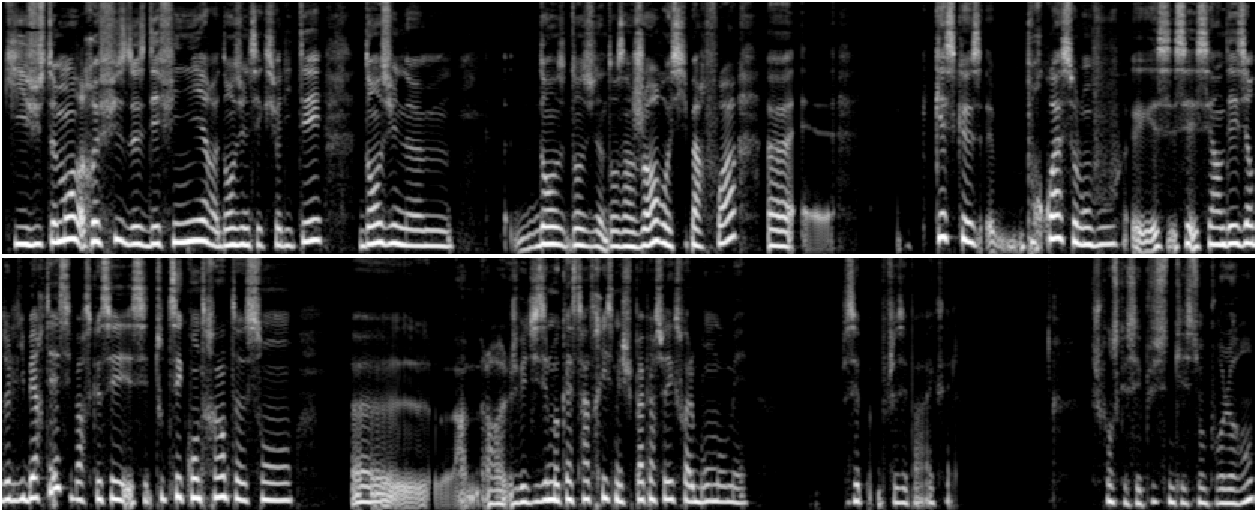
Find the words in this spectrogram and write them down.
qui justement refusent de se définir dans une sexualité, dans une, euh, dans, dans, une, dans un genre aussi parfois qu'est-ce que, pourquoi selon vous, c'est un désir de liberté C'est parce que c'est toutes ces contraintes sont. Euh, alors, je vais utiliser le mot castratrice, mais je suis pas persuadée que ce soit le bon mot. Mais je sais, je sais pas, Axel. Je pense que c'est plus une question pour Laurent.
